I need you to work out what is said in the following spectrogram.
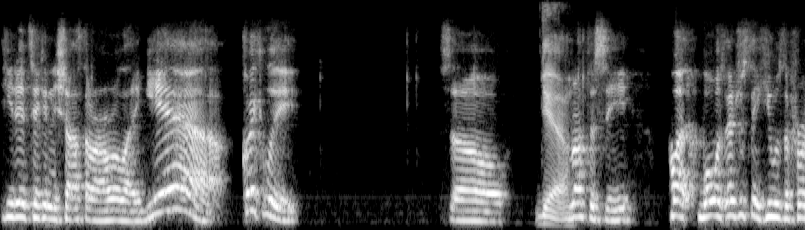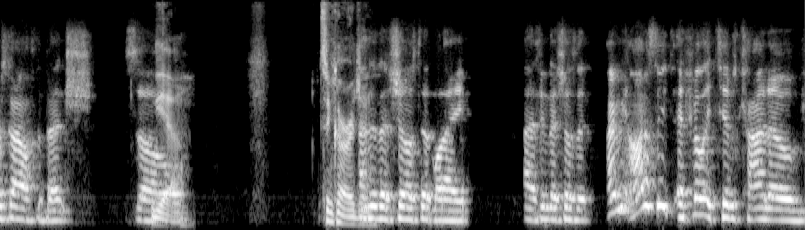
he didn't take any shots that were like, yeah, quickly. So Yeah. rough to see. But what was interesting, he was the first guy off the bench. So Yeah. It's encouraging. I think that shows that like I think that shows that I mean honestly I feel like Thibs kind of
